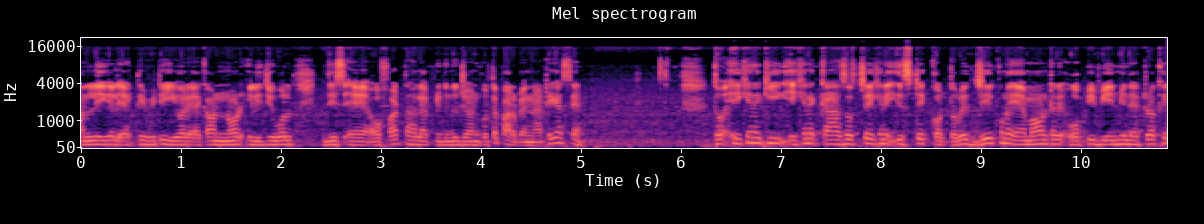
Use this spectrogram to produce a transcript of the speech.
illegal activity your account not eligible this offer তাহলে আপনি কিন্তু জয়েন করতে পারবেন না, ঠিক আছে? তো এখানে কি, এখানে কাজ হচ্ছে, এখানে স্টেক করতে হবে, যে কোনো অ্যামাউন্টের ওপি বিএনবি নেটওয়ার্কে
